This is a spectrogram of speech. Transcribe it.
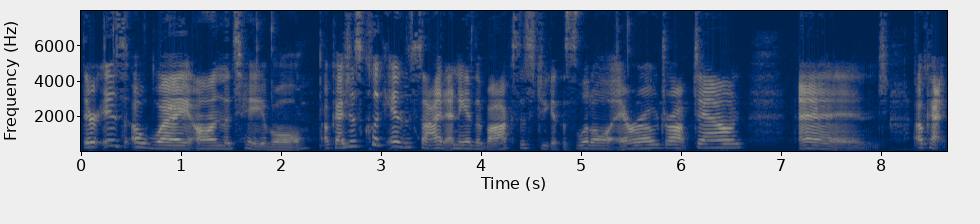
There is a way on the table. Okay, just click inside any of the boxes to get this little arrow drop down. And, okay,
